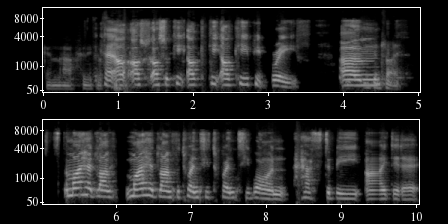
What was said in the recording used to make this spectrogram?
can uh, finish. Okay. I'll, I'll, I shall keep, I'll keep, I'll keep it brief. You can Um, try. so my headline, my headline for 2021 has to be I did it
